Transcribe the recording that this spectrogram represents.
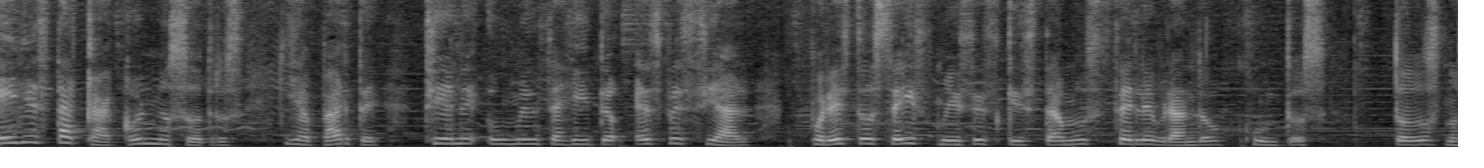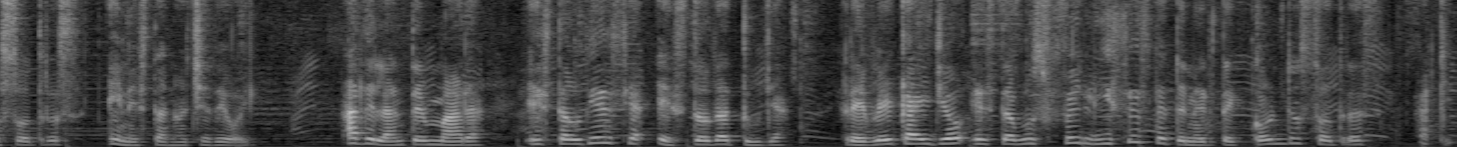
ella está acá con nosotros y aparte tiene un mensajito especial por estos seis meses que estamos celebrando juntos todos nosotros en esta noche de hoy. Adelante Mara, esta audiencia es toda tuya. Rebeca y yo estamos felices de tenerte con nosotras aquí.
